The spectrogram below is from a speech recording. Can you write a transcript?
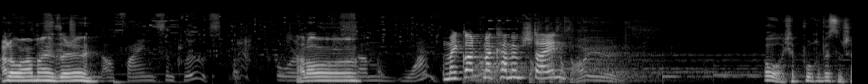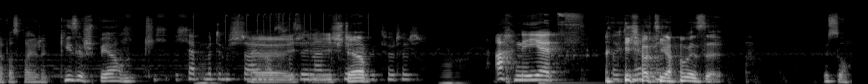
Hallo, Ameise. Hallo. Oh mein Gott, man kann mit dem Stein. Oh, ich habe pure Wissenschaft was beigeschickt. Kieselspeer und. Ich, ich habe mit dem Stein Äh, aus ich- Versehen einen ich sterb. getötet. Ach nee, jetzt. Soll Ich hab die Ameise. Bist du?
